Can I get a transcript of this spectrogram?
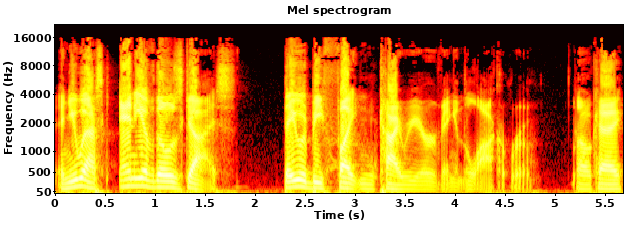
And you ask any of those guys, they would be fighting Kyrie Irving in the locker room. Okay?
